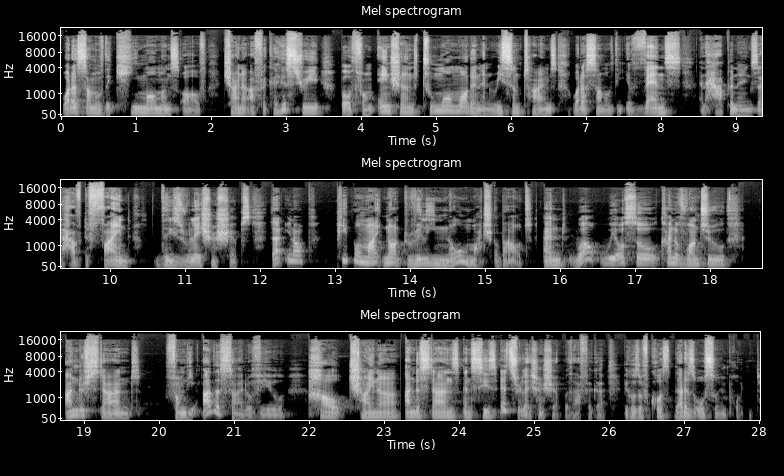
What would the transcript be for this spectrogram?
What are some of the key moments of China Africa history, both from ancient to more modern and recent times? What are some of the events and happenings that have defined these relationships that, you know, people might not really know much about. And well, we also kind of want to understand from the other side of view how China understands and sees its relationship with Africa, because of course that is also important.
